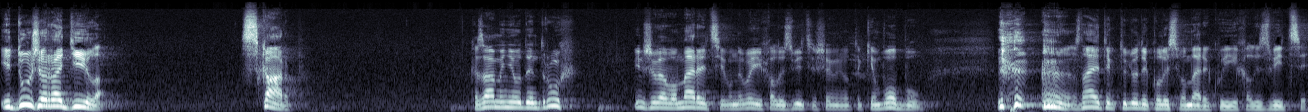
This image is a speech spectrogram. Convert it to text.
і дуже раділа. Скарб. Казав мені один друг, він живе в Америці, вони виїхали звідси, ще він таким во був. Знаєте, як то люди колись в Америку їхали звідси.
